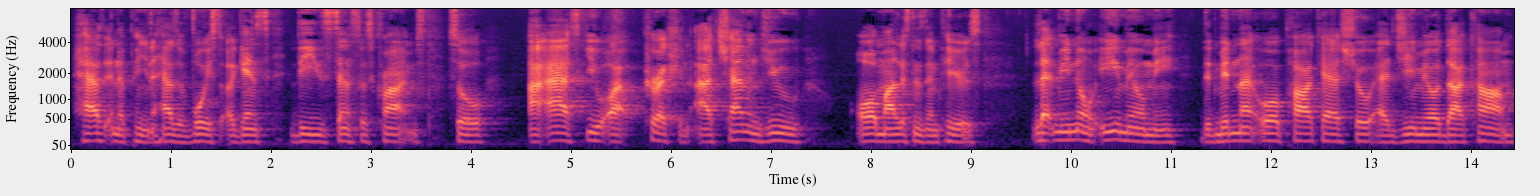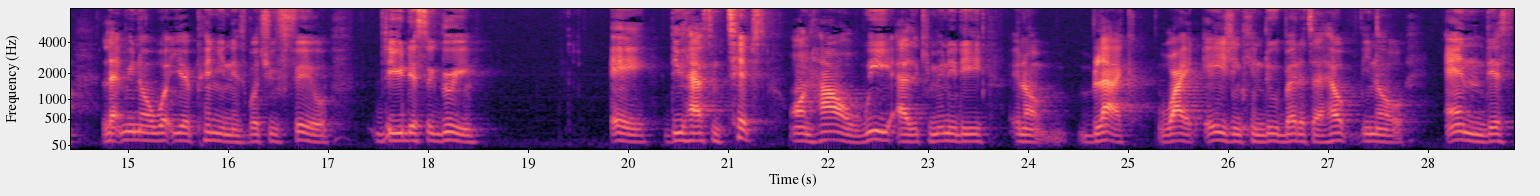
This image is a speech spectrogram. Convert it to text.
has an opinion has a voice against these senseless crimes. So i ask you uh, correction i challenge you all my listeners and peers let me know email me the midnight oil podcast show at gmail.com let me know what your opinion is what you feel do you disagree? A, do you have some tips on how we as a community, you know, black, white, Asian can do better to help, you know, end this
